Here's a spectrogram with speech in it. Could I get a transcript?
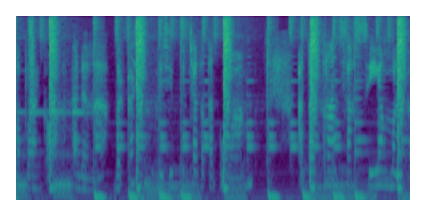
laporan keuangan adalah berkas yang berisi pencatatan uang atau transaksi yang melibatkan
